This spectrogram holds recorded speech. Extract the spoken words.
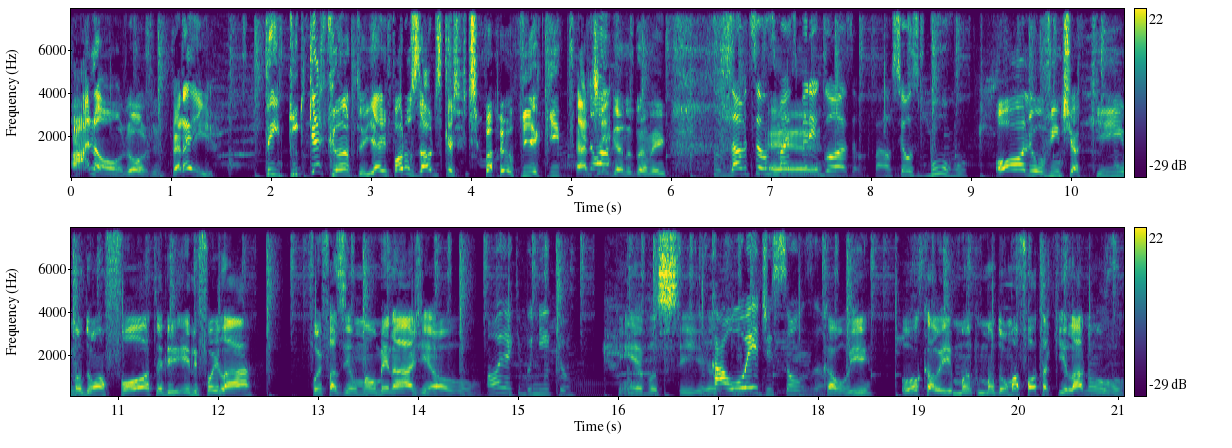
Ah, não, Jorge, peraí. Tem tudo que é canto. E aí, fora os áudios que a gente vai ouvir aqui, tá Nossa. chegando também. Os áudios são os É. mais perigosos, os seus burros. Olha o ouvinte aqui, mandou uma foto, ele, ele foi lá. Foi fazer uma homenagem ao. Olha que bonito. Quem é você? Cauê de Souza. Cauê. Ô, Cauê, man- mandou uma foto aqui lá no.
